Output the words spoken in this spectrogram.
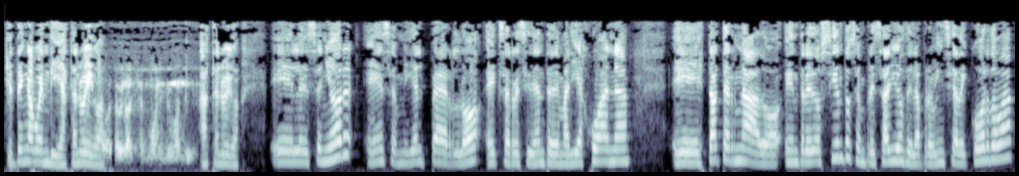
Que tenga buen día. Hasta luego. Bueno, gracias, Mónica, buen día. Hasta luego. El señor es Miguel Perlo, ex residente de María Juana. Eh, está ternado entre 200 empresarios de la provincia de Córdoba.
